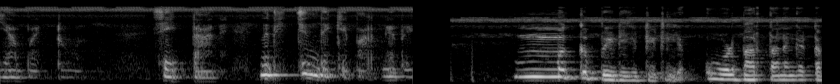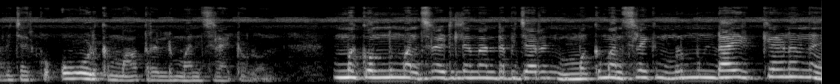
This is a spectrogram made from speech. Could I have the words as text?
ചെയ്യാൻ പറ്റൂ ശൈത്താനെ കിട്ടിയിട്ടില്ല. ഓൾ ഭർത്താനം കെട്ട വിചാരിക്കും ഓൾക്ക് മാത്രമല്ല മനസ്സിലായിട്ടുള്ളൂ. ഉമ്മക്കൊന്നും മനസ്സിലായിട്ടില്ല എന്ന് എന്റെ വിചാരം? ഉമ്മക്ക് മനസ്സിലാക്കി നമ്മൾ ഉണ്ടായിരിക്കണെന്ന്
